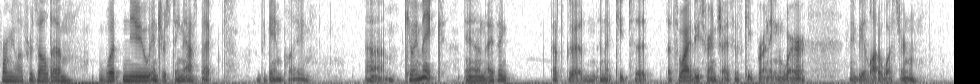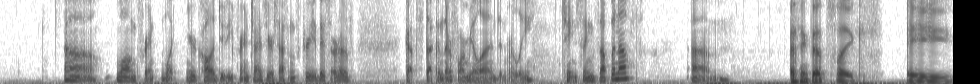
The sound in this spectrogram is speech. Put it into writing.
formula for Zelda. What new interesting aspect of the gameplay um, can we make? And I think that's good, and it keeps it. That's why these franchises keep running. Where maybe a lot of Western uh, long fran- like your Call of Duty franchise, your Assassin's Creed, they sort of got stuck in their formula and didn't really change things up enough. Um, I think that's like a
